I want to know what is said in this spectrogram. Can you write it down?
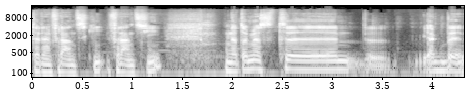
teren Francji, Francji. Natomiast jakby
